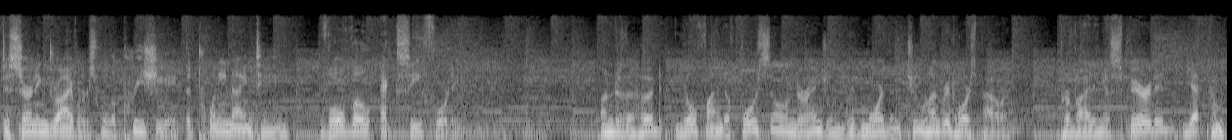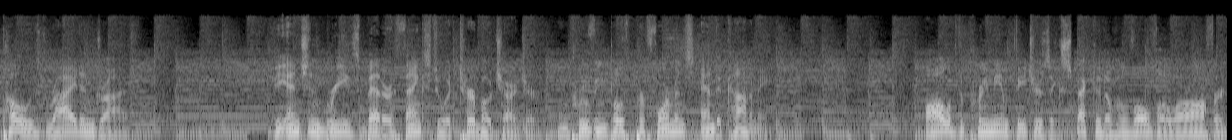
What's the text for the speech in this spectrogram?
discerning drivers will appreciate the 2019 Volvo XC40. Under the hood, you'll find a four-cylinder engine with more than 200 horsepower, providing a spirited yet composed ride and drive. The engine breathes better thanks to a turbocharger, improving both performance and economy. All of the premium features expected of a Volvo are offered,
